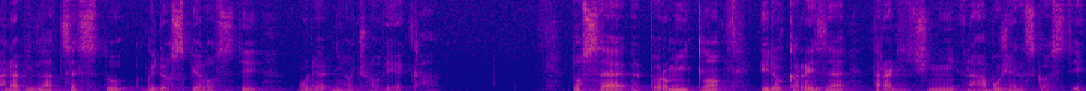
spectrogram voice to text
a nabídla cestu k dospělosti moderního člověka. To se promítlo i do krize tradiční náboženskosti.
